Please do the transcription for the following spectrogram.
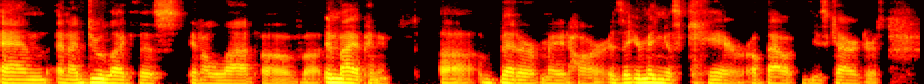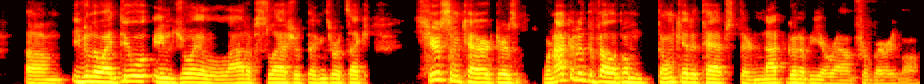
and and I do like this in a lot of, uh, in my opinion, uh, better made horror is that you're making us care about these characters. Um, even though I do enjoy a lot of slasher things where it's like, here's some characters. We're not going to develop them. Don't get attached. They're not going to be around for very long.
